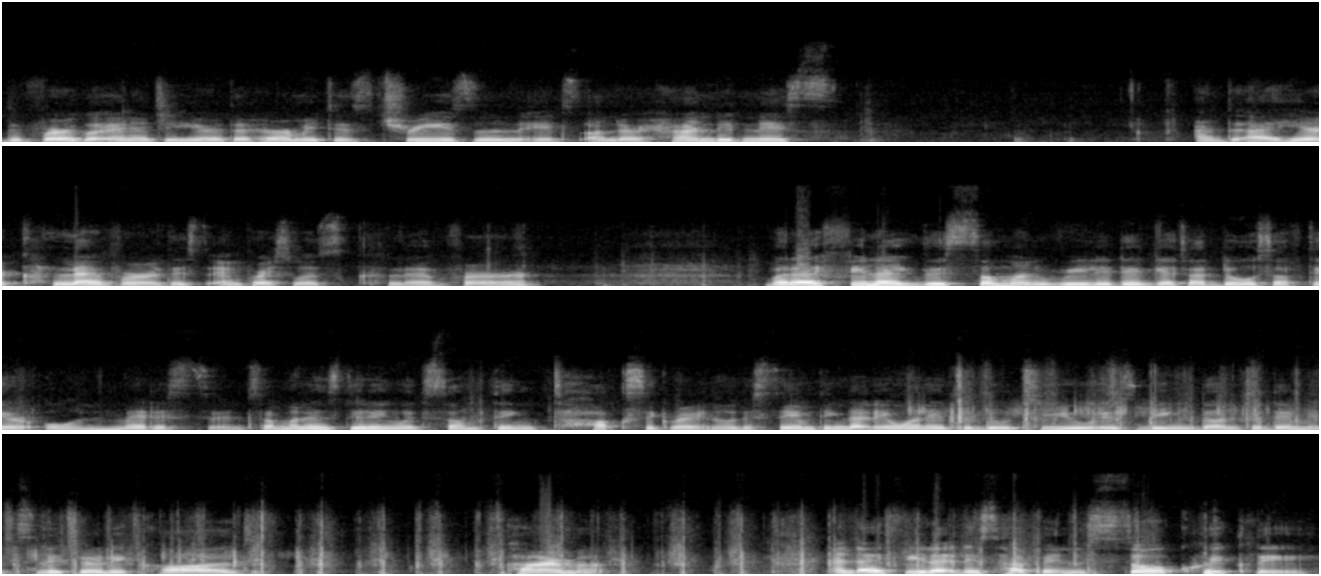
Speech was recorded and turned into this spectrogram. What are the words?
the Virgo energy here, the Hermit is treason, it's underhandedness and I hear clever. This Empress was clever. But I feel like this someone really did get a dose of their own medicine. Someone is dealing with something toxic right now. The same thing that they wanted to do to you is being done to them. It's literally called karma. And I feel like this happened so quickly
